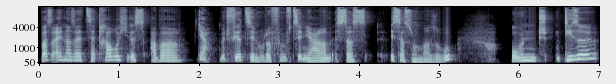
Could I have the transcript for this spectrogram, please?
was einerseits sehr traurig ist, aber ja, mit 14 oder 15 Jahren ist das, ist das nun mal so. Und diese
